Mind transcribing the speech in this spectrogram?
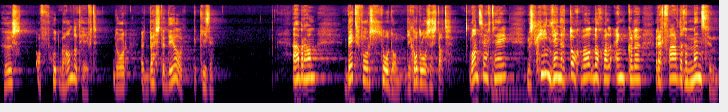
heus of goed behandeld heeft door het beste deel te kiezen. Abraham bidt voor Sodom, die goddeloze stad. Want, zegt hij, misschien zijn er toch wel nog wel enkele rechtvaardige mensen.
